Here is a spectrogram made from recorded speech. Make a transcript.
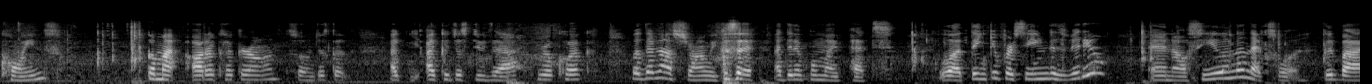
coins. Got my auto clicker on so I'm just gonna I, I could just do that real quick. But they're not strong because I, I didn't put my pets. Well thank you for seeing this video and I'll see you in the next one. Goodbye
